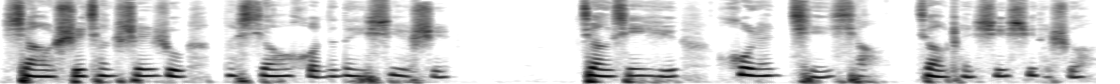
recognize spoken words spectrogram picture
想要石枪深入那销魂的内穴时，蒋新宇忽然轻笑，娇喘吁吁的说。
